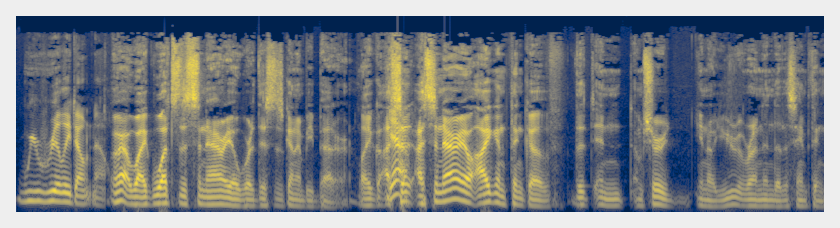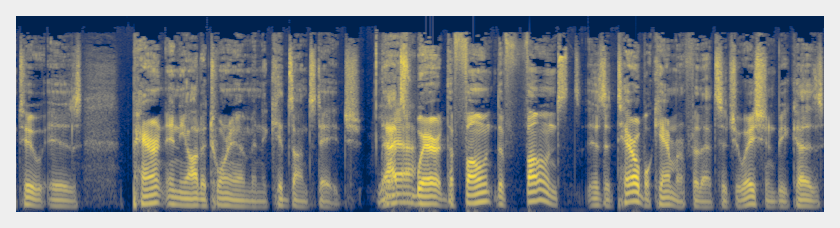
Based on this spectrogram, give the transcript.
we really don't know. All right, like what's the scenario where this is going to be better? Like yeah. a, a scenario I can think of that, and I'm sure you know you run into the same thing too. Is parent in the auditorium and the kids on stage. That's yeah. where the phone the phone is a terrible camera for that situation because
